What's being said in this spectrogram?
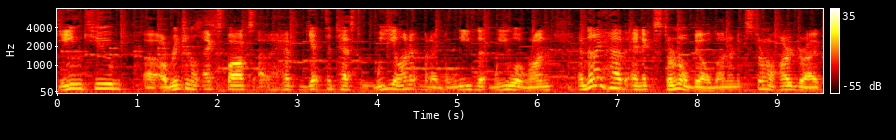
GameCube, uh, original Xbox. I have yet to test Wii on it, but I believe that Wii will run. And then I have an external build on an external hard drive,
